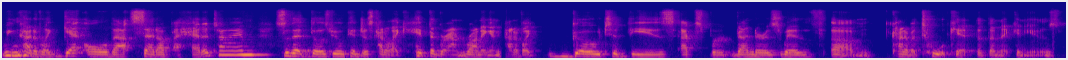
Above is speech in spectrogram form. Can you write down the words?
We can kind of like get all of that set up ahead of time so that those people can just kind of like hit the ground running and kind of like go to these expert vendors with um, kind of a toolkit that then they can use.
